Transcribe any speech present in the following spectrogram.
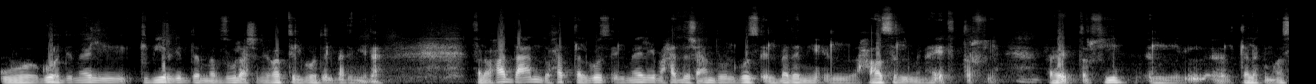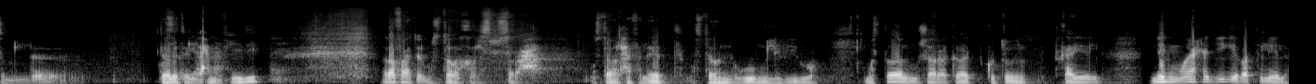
وجهد مالي كبير جدا مبذول عشان يغطي الجهد البدني ده. فلو حد عنده حتى الجزء المالي ما حدش عنده الجزء البدني الحاصل من هيئة الترفيه. فهيئة الترفيه الثلاث مواسم ال- الثالث اللي إحنا فيه دي رفعت المستوى خالص بصراحة. مستوى الحفلات مستوى النجوم اللي بيجوا مستوى المشاركات. كنت تخيل نجم واحد يجي يغطي ليلة.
